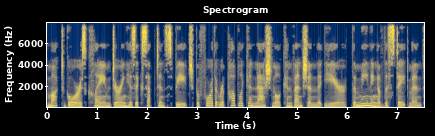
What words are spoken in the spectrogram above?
mocked Gore's claim during his acceptance speech before the Republican National Convention that year. The meaning of the statement,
